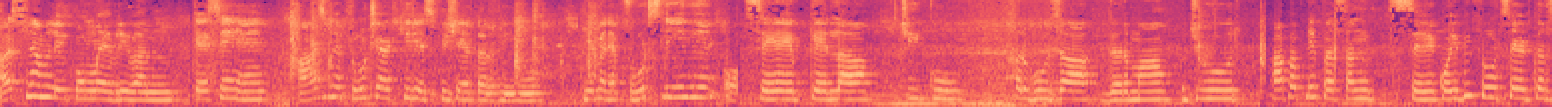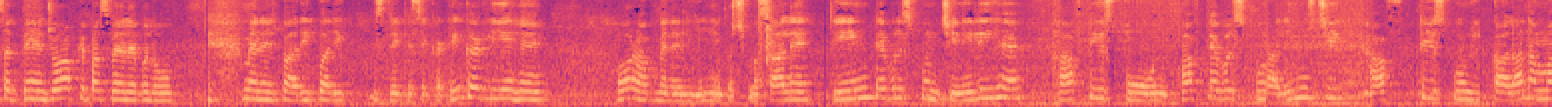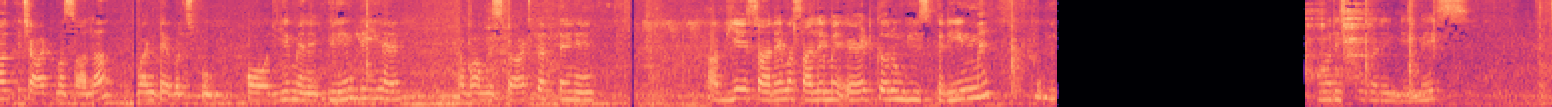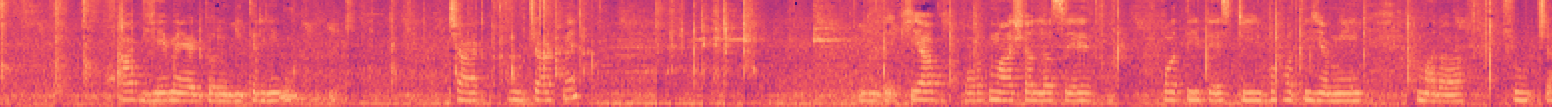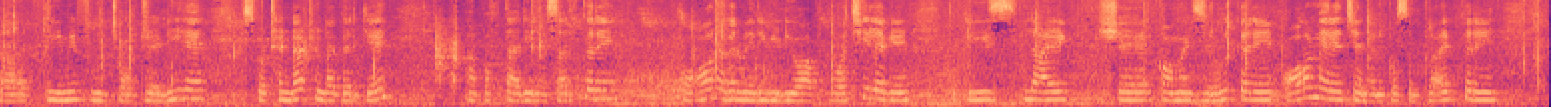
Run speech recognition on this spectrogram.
अस्सलाम वालेकुम एवरीवन कैसे हैं? आज मैं फ्रूट चाट की रेसिपी शेयर कर रही हूँ। ये मैंने फ्रूट्स लिए हैं और सेब, केला, चीकू, खरबूजा, गर्मा, खजूर। आप अपनी पसंद से कोई भी फ्रूट्स ऐड कर सकते हैं जो आपके पास अवेलेबल हो। मैंने बारीक बारीक इस तरीके से कटिंग कर लिए हैं और अब मैंने लिए हैं कुछ मसाले। तीन टेबल स्पून चीनी ली है। Half teaspoon half tablespoon काली मिर्ची, हाफ़ टी स्पून काला नमक, chaat masala, one tablespoon और ये मैंने क्रीम ली है। अब हम स्टार्ट करते हैं। अब ये सारे मसाले मैं ऐड करूँगी इस क्रीम में। और इसको करेंगे मिक्स। अब ये मैं ऐड करूँगी क्रीम। चाट चाट में। ये देखिए आप बहुत माशाल्लाह से बहुत ही टेस्टी बहुत ही यमी हमारा fruit chaat creamy fruit chaat ready है। इसको ठंडा ठंडा करके आप अफ्तारी में सर्व करें। और अगर मेरी वीडियो आपको अच्छी लगे तो प्लीज़ लाइक शेयर कमेंट ज़रूर करें। और मेरे चैनल को सब्सक्राइब करें।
